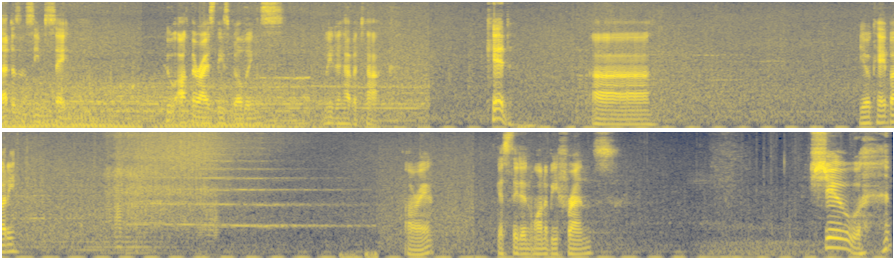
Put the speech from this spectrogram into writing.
that doesn't seem safe. Who authorized these buildings? We need to have a talk. Kid! Uh... You okay, buddy? Alright. Guess they didn't want to be friends. Shoe!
